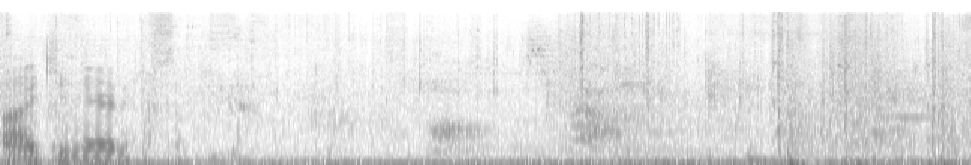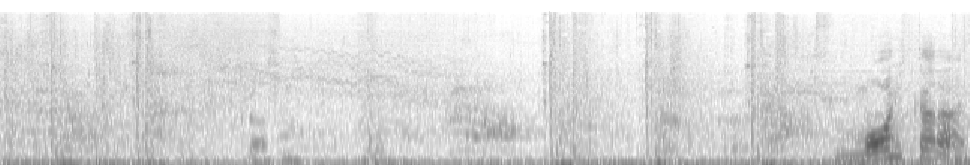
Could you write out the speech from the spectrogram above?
Ai, que merda. Morre, caralho.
